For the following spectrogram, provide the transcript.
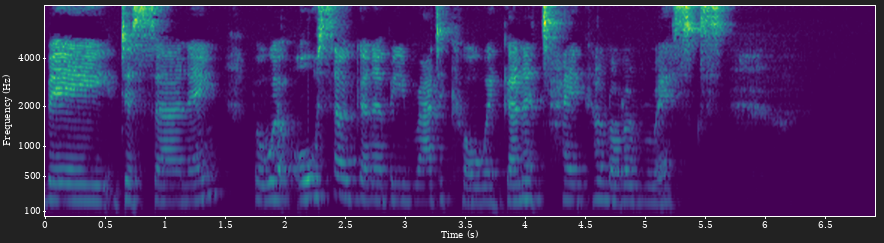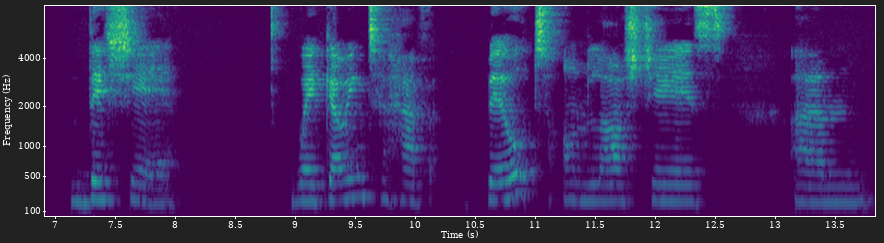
be discerning, but we're also going to be radical. We're going to take a lot of risks this year. We're going to have built on last year's um,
